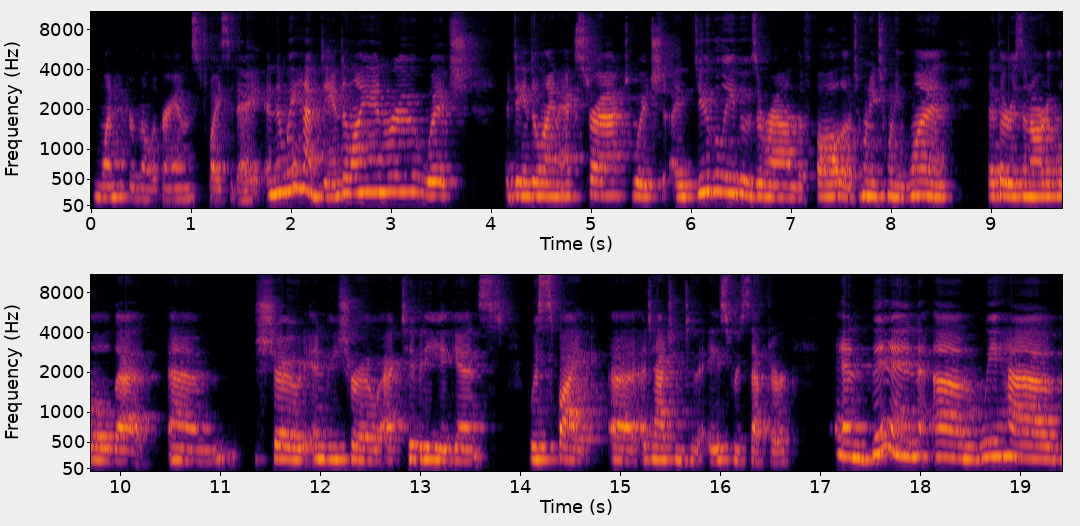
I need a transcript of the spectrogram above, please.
100 milligrams twice a day. And then we have dandelion root, which a dandelion extract, which I do believe it was around the fall of 2021 that there was an article that um, showed in vitro activity against with spike uh, attaching to the ACE receptor. And then um, we have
